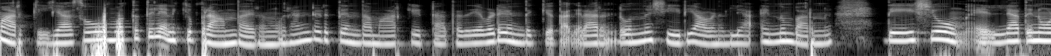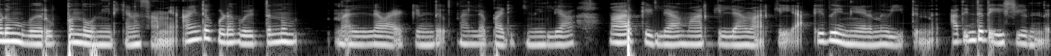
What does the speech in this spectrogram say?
മാർക്കില്ല സോ മൊത്തത്തിൽ എനിക്ക് ഭ്രാന്തായിരുന്നു. രണ്ടിടത്ത് എന്താ മാർക്ക് കിട്ടാത്തത്? എവിടെ എന്തൊക്കെയോ തകരാറുണ്ട്. ഒന്നും ശരിയാവണില്ല എന്നും പറഞ്ഞ് ദേഷ്യവും എല്ലാത്തിനോടും വെറുപ്പും തോന്നിയിരിക്കണ സമയം. അതിന്റെ കൂടെ വീട്ടിൽ നിന്നും നല്ല വഴക്കുണ്ട്. നല്ല പഠിക്കുന്നില്ല. മാർക്കില്ല മാർക്കില്ല മാർക്കില്ല ഇത് തന്നെയായിരുന്നു വീട്ടിൽ നിന്ന് അതിന്റെ ദേഷ്യമുണ്ട്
